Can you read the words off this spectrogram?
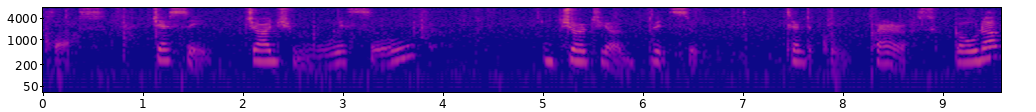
Class, Jesse, Judge Whistle, Jolteon, Bitsu, Tentacle, Paras, Golduck,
